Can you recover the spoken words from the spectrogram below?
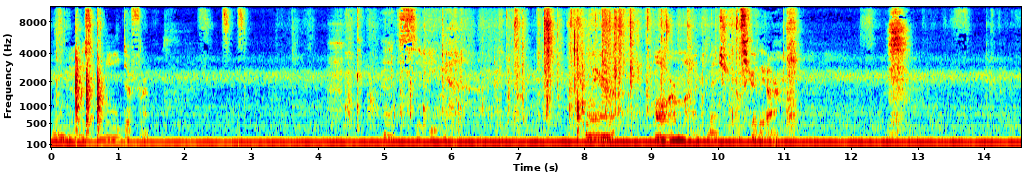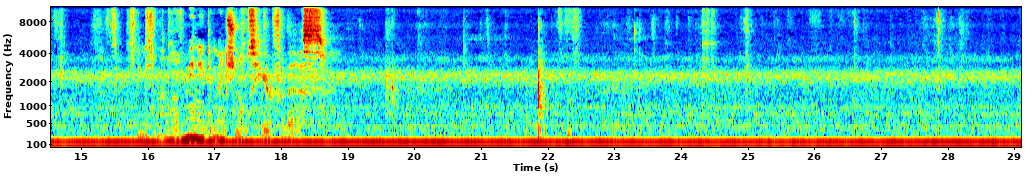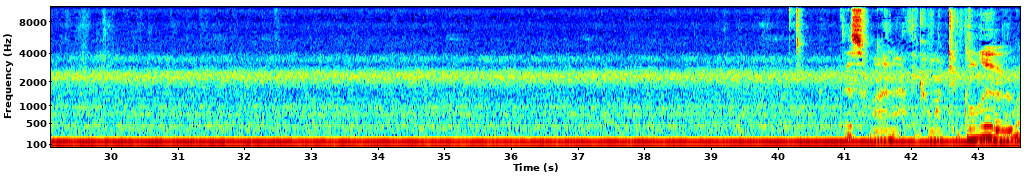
I'm gonna do this a little different. Let's see. Where are my dimensionals? Here they are. Use my little mini dimensionals here for. This one, I think I want to glue.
